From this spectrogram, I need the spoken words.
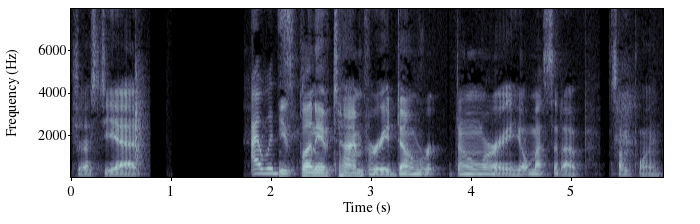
Just yet. I would He's plenty of time for you. Don't don't worry. You'll mess it up at some point.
